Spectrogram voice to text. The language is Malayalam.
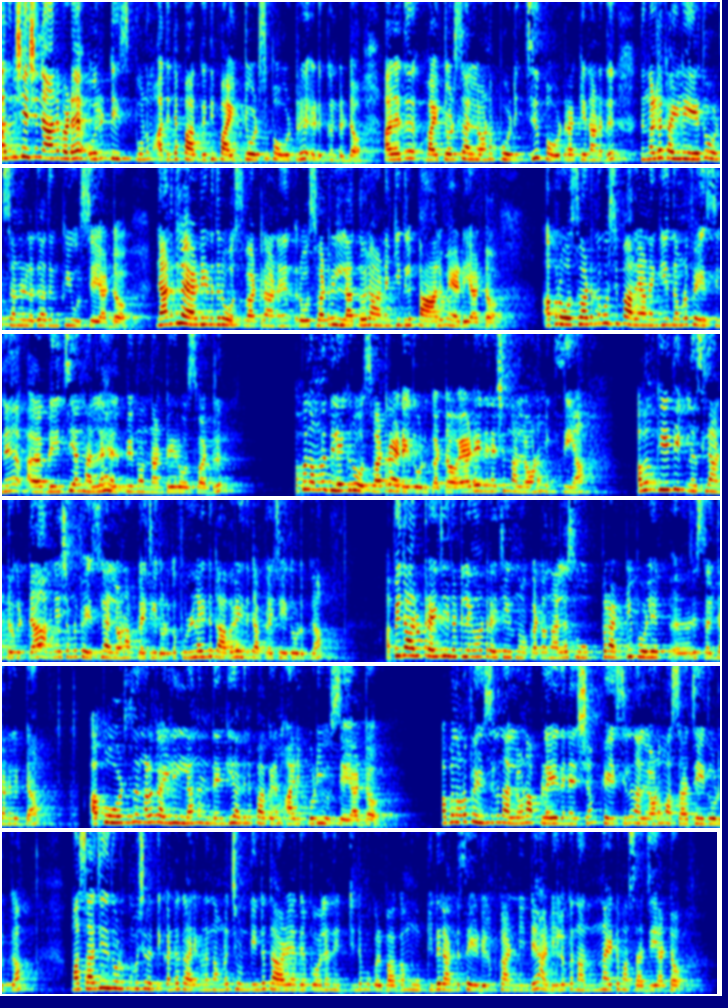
അതിനുശേഷം ഞാനിവിടെ ഒരു ടീസ്പൂണും അതിന്റെ പകുതി വൈറ്റ് ഓട്സ് പൗഡർ എടുക്കുന്നുണ്ട് കേട്ടോ അതായത് വൈറ്റ് ഓട്സ് നല്ലോണം പൊടിച്ച് പൗഡർ ആക്കിയതാണിത്. നിങ്ങളുടെ കയ്യിൽ ഏത് ഓട്സാണ് ഉള്ളത് അത് നിങ്ങൾക്ക് യൂസ് ചെയ്യാം കേട്ടോ ഞാനിതിൽ ആഡ് ചെയ്യുന്നത് റോസ് വാട്ടറാണ് റോസ് വാട്ടർ ഇല്ലാത്തവരാണെങ്കിൽ ഇതിൽ പാലും ആഡ് ചെയ്യാം കേട്ടോ അപ്പോൾ റോസ് വാട്ടറിനെ കുറിച്ച് പറയുകയാണെങ്കിൽ നമ്മുടെ ഫേസിന് ബ്ലീച്ച് ചെയ്യാൻ നല്ല ഹെൽപ്പ് ചെയ്യുന്ന ഒന്നാണ് ഈ റോസ് വാട്ടർ അപ്പോൾ നമ്മൾ ഇതിലേക്ക് റോസ് വാട്ടർ ആഡ് ചെയ്ത് കൊടുക്കാം കേട്ടോ ആഡ് ചെയ്തതിനു ശേഷം നല്ലോണം മിക്സ് ചെയ്യാം. അപ്പോൾ നമുക്ക് ഈ തിക്നെസ്സിലാണ് കേട്ടോ കിട്ടുക. അതിനുശേഷം നമ്മൾ ഫേസിൽ അല്ലോണം അപ്ലൈ ചെയ്ത് കൊടുക്കുക. ഫുള്ളായിട്ട് കവർ ചെയ്തിട്ട് അപ്ലൈ ചെയ്ത് കൊടുക്കുക. അപ്പോൾ ഇതാരും ട്രൈ ചെയ്തിട്ടില്ലെങ്കിൽ ഒന്ന് ട്രൈ ചെയ്ത് നോക്കാം നല്ല സൂപ്പർ അടിപൊളി റിസൾട്ടാണ് കിട്ടുക. അപ്പോൾ ഓട്സ് നിങ്ങളുടെ കയ്യിലില്ലാന്നുണ്ടെങ്കിൽ അതിന് പകരം അരിപ്പൊടി യൂസ് ചെയ്യാം കേട്ടോ. അപ്പോൾ നമ്മുടെ ഫേസിൽ നല്ലോണം അപ്ലൈ ചെയ്തതിന് ശേഷം ഫേസിൽ നല്ലോണം മസാജ് ചെയ്ത് കൊടുക്കുക. മസാജ് ചെയ്ത് കൊടുക്കുമ്പോൾ ശ്രദ്ധിക്കേണ്ട കാര്യങ്ങൾ നമ്മൾ ചുണ്ടിന്റെ താഴെ അതേപോലെ നെറ്റിന്റെ മുകൾ ഭാഗം മൂക്കിന്റെ രണ്ട് സൈഡിലും കണ്ണിന്റെ അടിയിലൊക്കെ നന്നായിട്ട് മസാജ് ചെയ്യാം കേട്ടോ.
